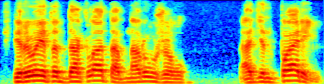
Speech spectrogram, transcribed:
Впервые этот доклад обнаружил один парень.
